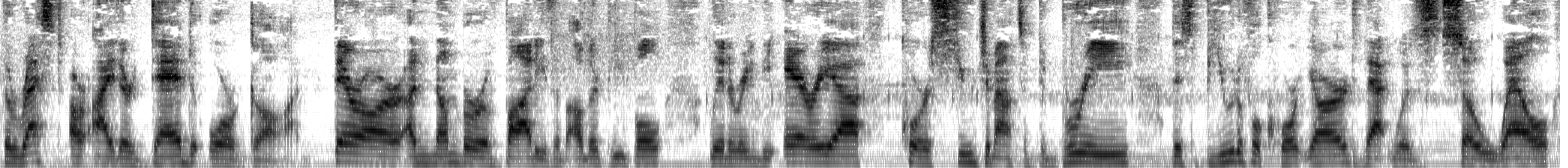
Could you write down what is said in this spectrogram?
The rest are either dead or gone. There are a number of bodies of other people littering the area. Of course, huge amounts of debris. This beautiful courtyard that was so well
